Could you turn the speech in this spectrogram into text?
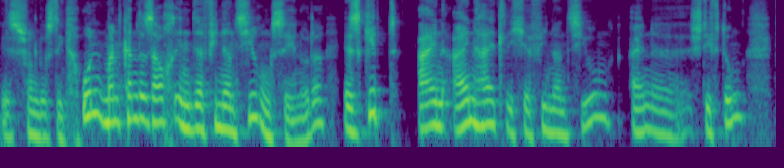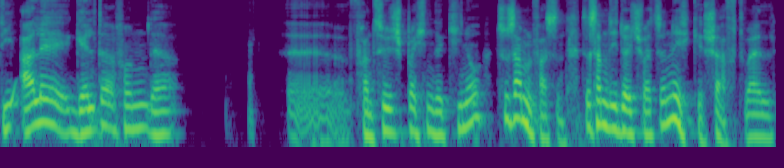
ist schon lustig. Und man kann das auch in der Finanzierung sehen, oder? Es gibt eine einheitliche Finanzierung, eine Stiftung, die alle Gelder von der äh, französisch sprechenden Kino zusammenfassen. Das haben die Deutschschweizer nicht geschafft, weil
